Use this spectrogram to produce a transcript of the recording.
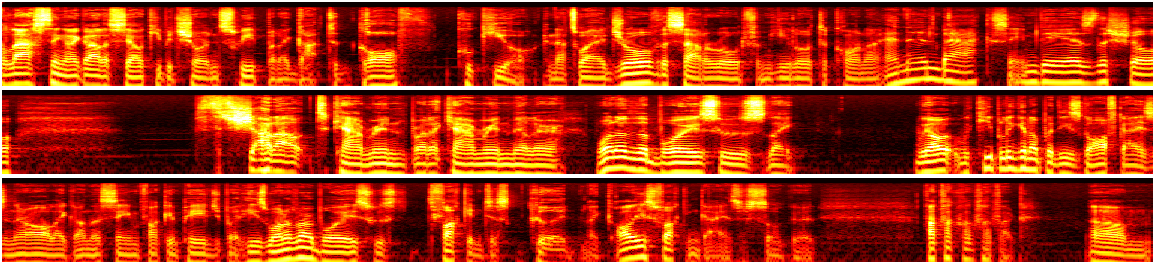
last thing I gotta say, I'll keep it short and sweet, but I got to golf Kukio, and that's why I drove the saddle road from Hilo to Kona and then back same day as the show. Shout out to Cameron, brother Cameron Miller, one of the boys who's like we all we keep linking up with these golf guys and they're all like on the same fucking page but he's one of our boys who's fucking just good. Like all these fucking guys are so good. Fuck fuck fuck fuck fuck. Um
